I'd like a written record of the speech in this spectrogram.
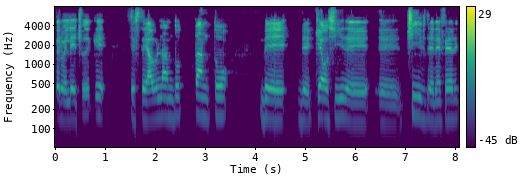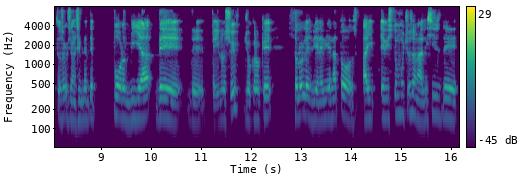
pero el hecho de que se esté hablando tanto de, de Kelsey, de eh, Chiefs, de NFL y todo eso, simplemente por día de, Taylor Swift. Yo creo que solo les viene bien a todos. Hay, he visto muchos análisis de,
